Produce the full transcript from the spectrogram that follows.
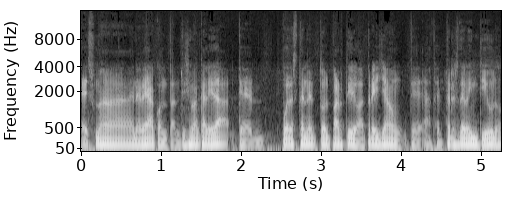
es una NBA con tantísima calidad que puedes tener todo el partido a Trey Young, que hace 3 de 21,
